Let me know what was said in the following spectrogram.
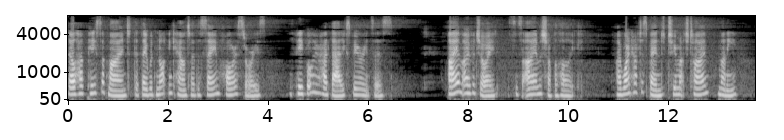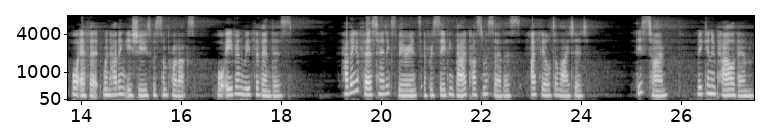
they'll have peace of mind that they would not encounter the same horror stories of people who had bad experiences. I am overjoyed since I am a shopaholic. I won't have to spend too much time, money, or effort when having issues with some products or even with the vendors. Having a first hand experience of receiving bad customer service, I feel delighted. This time, we can empower them,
